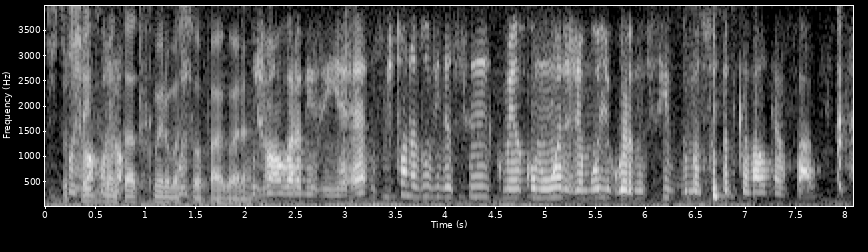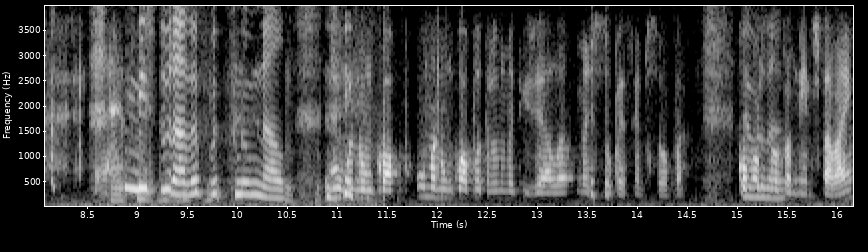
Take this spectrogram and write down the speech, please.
Estou o cheio João, de vontade João, de comer uma o, sopa agora. O João agora dizia: uh, estou na dúvida se comer como um arjamolho guarnecido de uma sopa de cavalo cansado. Que misturada fenomenal. Uma num, copo, uma num copo, outra numa tigela, mas sopa é sempre sopa. Como é sopa, meninos, está bem?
